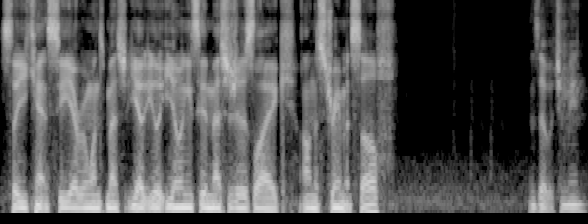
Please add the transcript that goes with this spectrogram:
So you can't see everyone's message. You, you, you only see the messages like on the stream itself. Is that what you mean?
